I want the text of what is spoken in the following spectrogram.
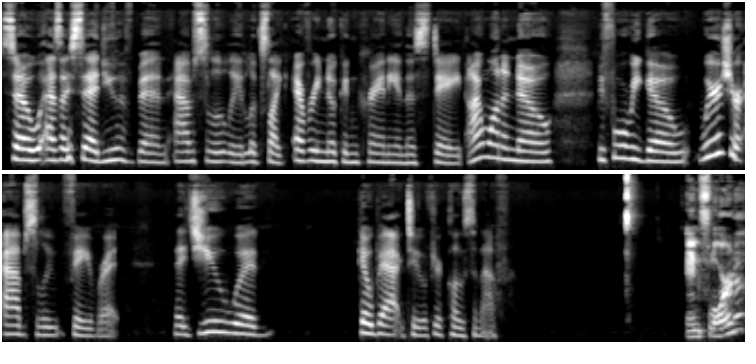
So, as I said, you have been absolutely looks like every nook and cranny in this state. I want to know before we go, where's your absolute favorite that you would go back to if you're close enough In Florida,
